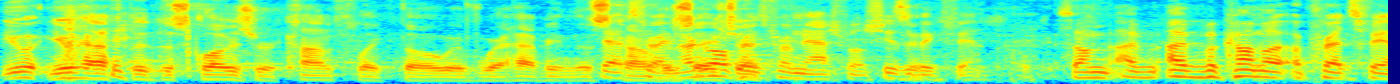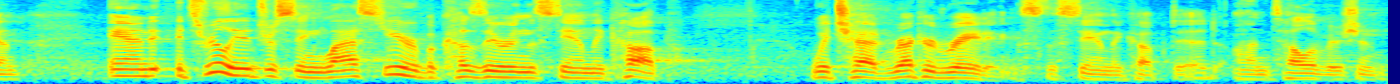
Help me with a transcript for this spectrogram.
You, you have to disclose your conflict, though, if we're having this That's right. conversation. My girlfriend's from Nashville. She's a big fan. So I'm, I've, I've become a, a Preds fan. And it's really interesting. Last year, because they were in the Stanley Cup, which had record ratings, the Stanley Cup did on television,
